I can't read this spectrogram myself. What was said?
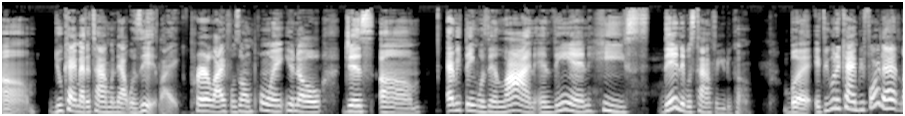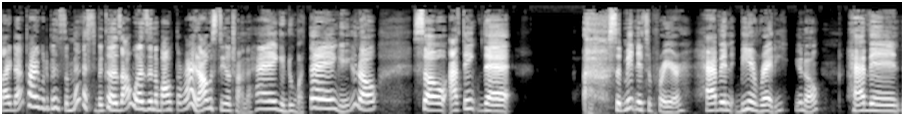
um you came at a time when that was it like prayer life was on point you know just um everything was in line and then he then it was time for you to come. But if you would have came before that, like that probably would have been some mess because I wasn't about the right. I was still trying to hang and do my thing and you know. So I think that uh, submitting it to prayer, having being ready, you know, having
